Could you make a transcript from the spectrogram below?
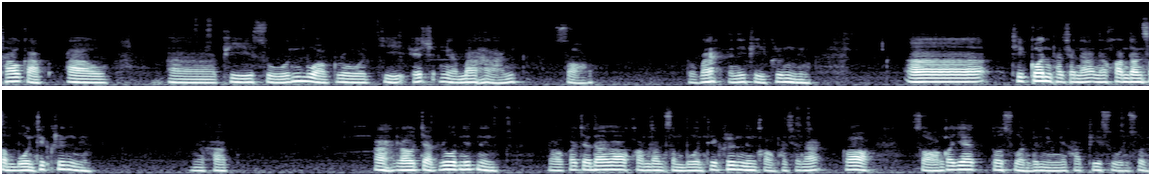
เท่ากับเอาอ่า p 0บวก rho gh เนี่ยมาหาร 2 ถูกไหมอันนี้ p ครึ่งหนึ่งที่ก้นภาชนะนะความดันสมบูรณ์ที่ครึ่งหนึ่งนะครับอะเราจัดรูปนิดหนึ่ง เราก็จะได้ว่าความดันสมบูรณ์ที่ครึ่งหนึ่งของภาชนะ ก็ 2 ก็แยกตัวส่วนเป็นอย่างนี้ครับ p 0ส่วน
